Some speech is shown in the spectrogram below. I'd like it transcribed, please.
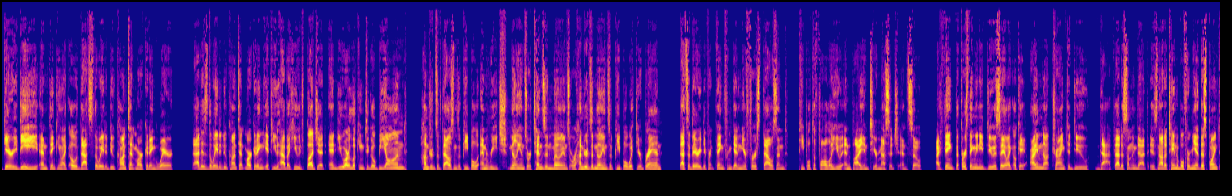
Gary Vee and thinking like, oh, that's the way to do content marketing where that is the way to do content marketing if you have a huge budget and you are looking to go beyond hundreds of thousands of people and reach millions or tens of millions or hundreds of millions of people with your brand. That's a very different thing from getting your first thousand people to follow you and buy into your message. And so I think the first thing we need to do is say, like, okay, I am not trying to do that. That is something that is not attainable for me at this point,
